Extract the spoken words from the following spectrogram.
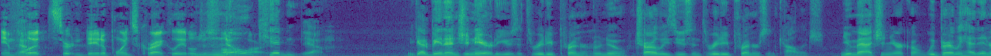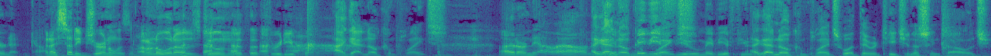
input certain data points correctly, it'll just fall No apart. kidding. yeah. You got to be an engineer to use a 3D printer. Who knew? Charlie's using 3D printers in college. You imagine, Yurko? We barely had internet in college. And I studied journalism. I don't know what I was doing with a 3D printer. I got no complaints. I don't know. Well, I maybe got a- no maybe complaints. a few. Maybe a few. I got no complaints what they were teaching us in college.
